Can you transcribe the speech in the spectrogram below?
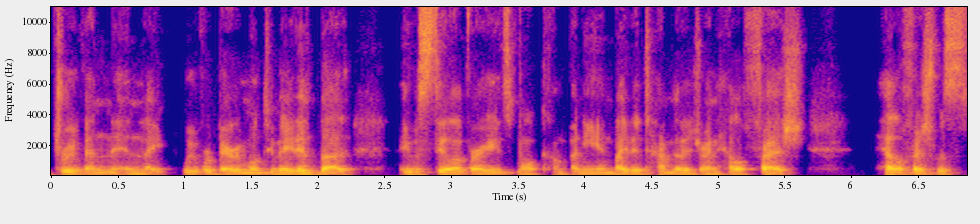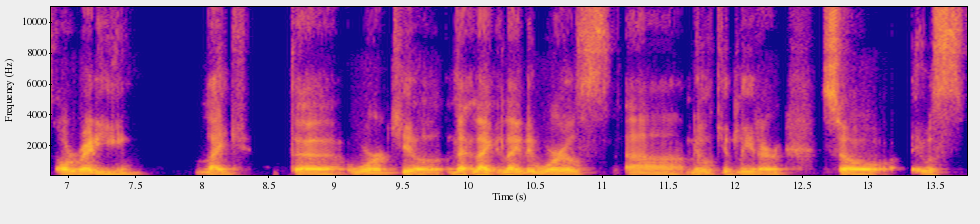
driven and like we were very motivated but it was still a very small company. And by the time that I joined HelloFresh, HelloFresh was already like the world kill, like like the world's uh, meal kit leader. So it was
